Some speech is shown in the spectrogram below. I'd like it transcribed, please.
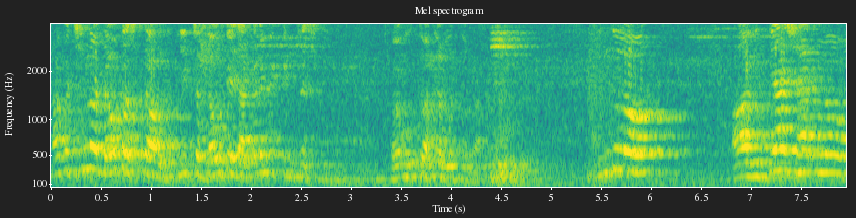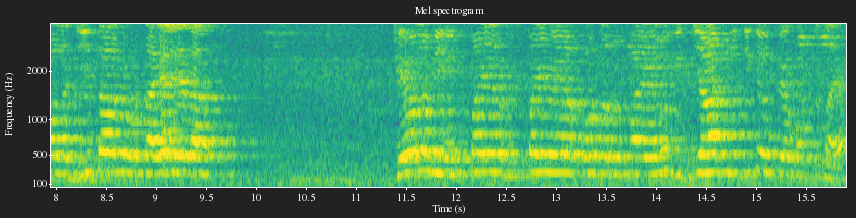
నాకు చిన్న డౌట్ వస్తా ఉంది. దీంట్లో డౌట్ ఇది అకాడమిక్ ఇంట్రెస్ట్ ప్రభుత్వాన్ని అడుగుతున్నా. ఇందులో ఆ విద్యాశాఖలో వాళ్ళ జీతాలు ఉన్నాయా లేదా? కేవలం ఈ ముప్పై ముప్పై వేల కోట్ల రూపాయలు విద్యాభివృద్ధికి ఉపయోగపడుతున్నాయా?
